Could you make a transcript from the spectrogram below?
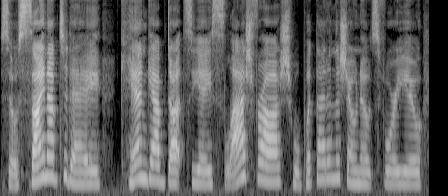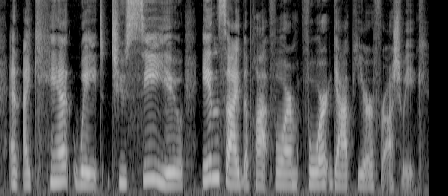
So sign up today cangap.ca slash frosh. We'll put that in the show notes for you. And I can't wait to see you inside the platform for Gap Year Frosh Week.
